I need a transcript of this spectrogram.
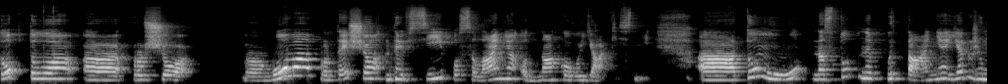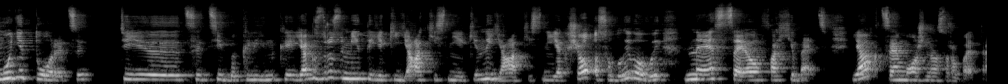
Тобто, про що мова? Про те, що не всі посилання однаково якісні. Тому наступне питання: як же моніторити ті ці, ці беклінки, як зрозуміти, які якісні, які неякісні, якщо особливо ви не SEO-фахівець. Як це можна зробити?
